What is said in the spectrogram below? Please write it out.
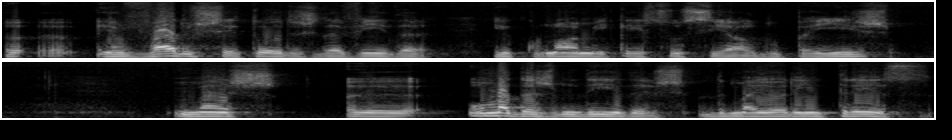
uh, em vários setores da vida económica e social do país, mas uh, uma das medidas de maior interesse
